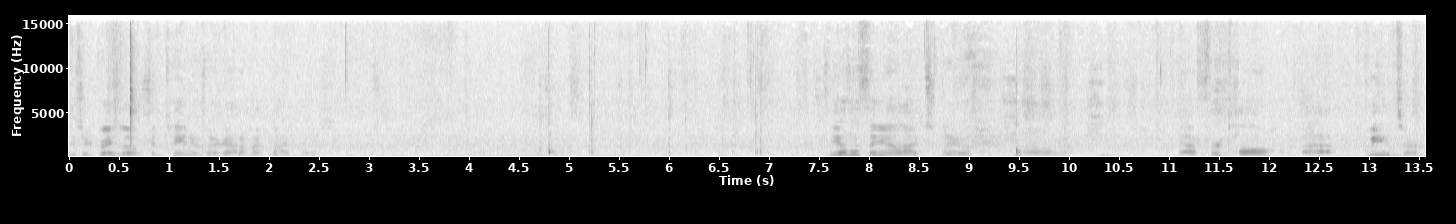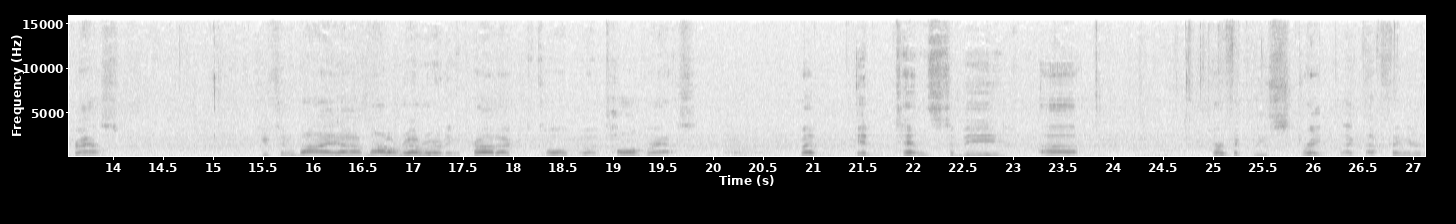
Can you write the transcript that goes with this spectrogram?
These are great little containers. I got them at my place. The other thing I like to do um, uh, for tall uh, weeds or grass, you can buy a model railroading product called uh, tall grass, but it tends to be uh, perfectly straight, like the fingers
